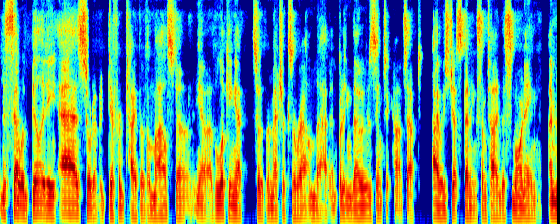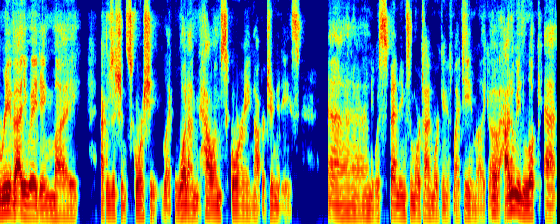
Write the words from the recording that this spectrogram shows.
the sellability as sort of a different type of a milestone you know of looking at sort of the metrics around that and putting those into concept. I was just spending some time this morning. I'm reevaluating my acquisition score sheet, like what I'm, how I'm scoring opportunities, and was spending some more time working with my team. Like, oh, how do we look at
